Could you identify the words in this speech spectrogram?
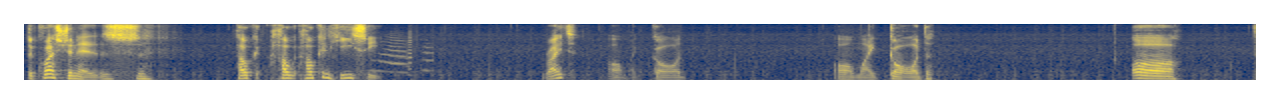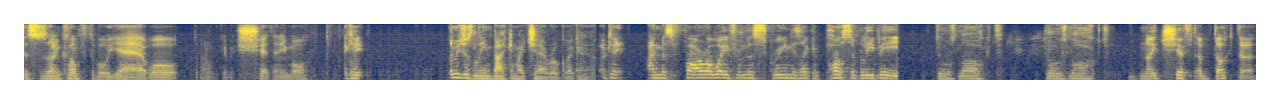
The question is... How, how, how can he see? Right? Oh my god. Oh my god. Oh. This is uncomfortable. Yeah, well, I don't give a shit anymore. Okay. Let me just lean back in my chair real quick. Okay, I'm as far away from the screen as I can possibly be. Door's locked. Door's locked. Night shift abductor.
